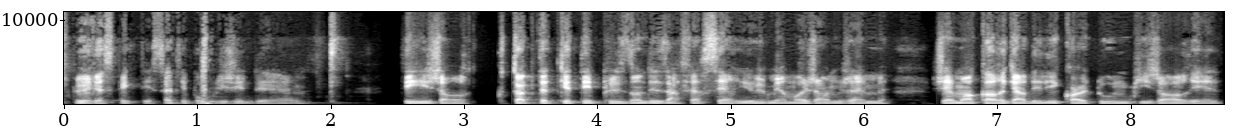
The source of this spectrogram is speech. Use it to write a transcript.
Tu peux respecter ça, t'es pas obligé de. Tu sais, genre, toi, peut-être que t'es plus dans des affaires sérieuses, mais moi, j'aime, j'aime, j'aime encore regarder des cartoons, puis genre, des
